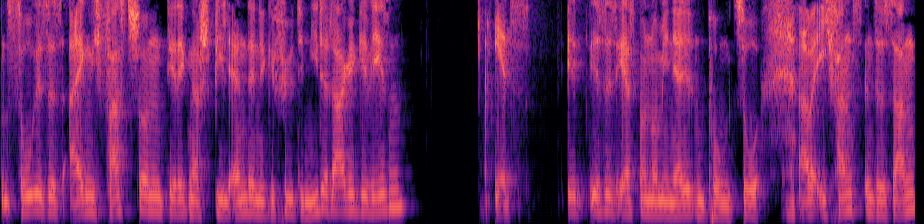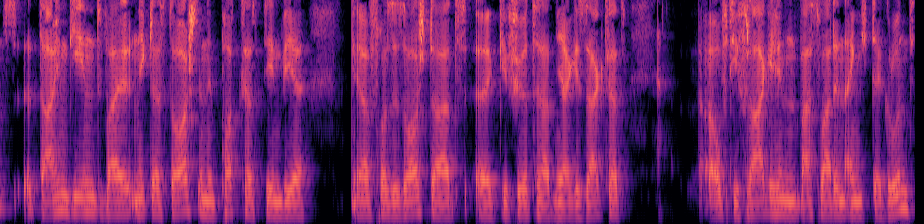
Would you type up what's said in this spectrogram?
so ist es eigentlich fast schon direkt nach Spielende eine gefühlte Niederlage gewesen. Jetzt ist es erstmal nominell ein Punkt. So. Aber ich fand es interessant dahingehend, weil Niklas Dorsch in dem Podcast, den wir ja, vor Saisonstart äh, geführt haben, ja gesagt hat, auf die Frage hin, was war denn eigentlich der Grund,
